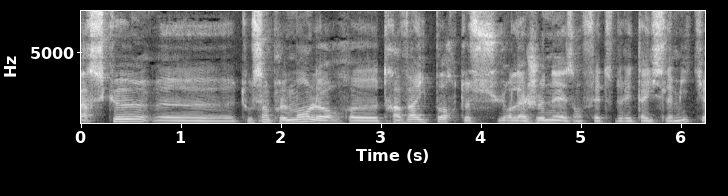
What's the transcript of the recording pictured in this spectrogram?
parce que euh, tout simplement leur euh, travail porte sur la genèse en fait de l'État islamique.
